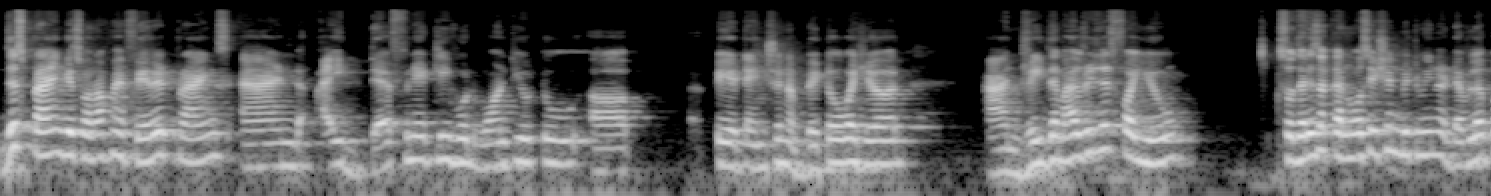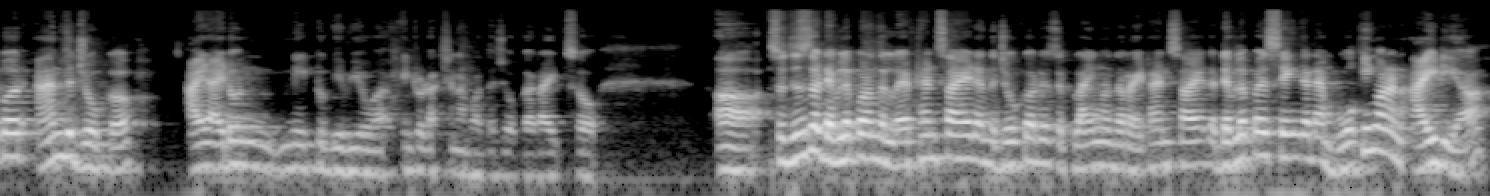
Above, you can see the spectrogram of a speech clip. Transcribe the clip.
This prank is one of my favorite pranks, and I definitely would want you to uh, pay attention a bit over here and read them. I'll read it for you. So there is a conversation between a developer and the Joker. I, I don't need to give you an introduction about the Joker, right? So uh, so this is a developer on the left hand side and the Joker is applying on the right hand side. The developer is saying that I'm working on an idea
